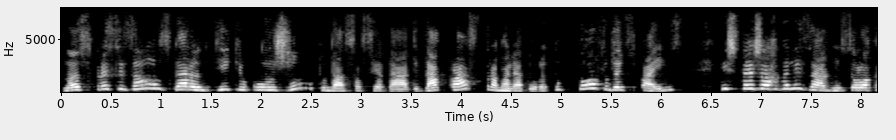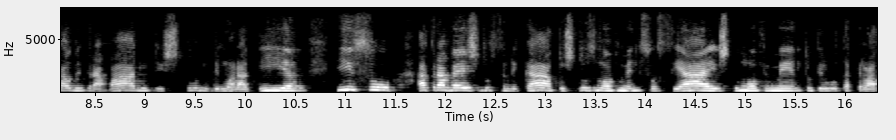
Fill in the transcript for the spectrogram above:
nós precisamos garantir que o conjunto da sociedade, da classe trabalhadora, do povo desse país, esteja organizado no seu local de trabalho, de estudo, de moradia, isso através dos sindicatos, dos movimentos sociais, do movimento de luta pela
